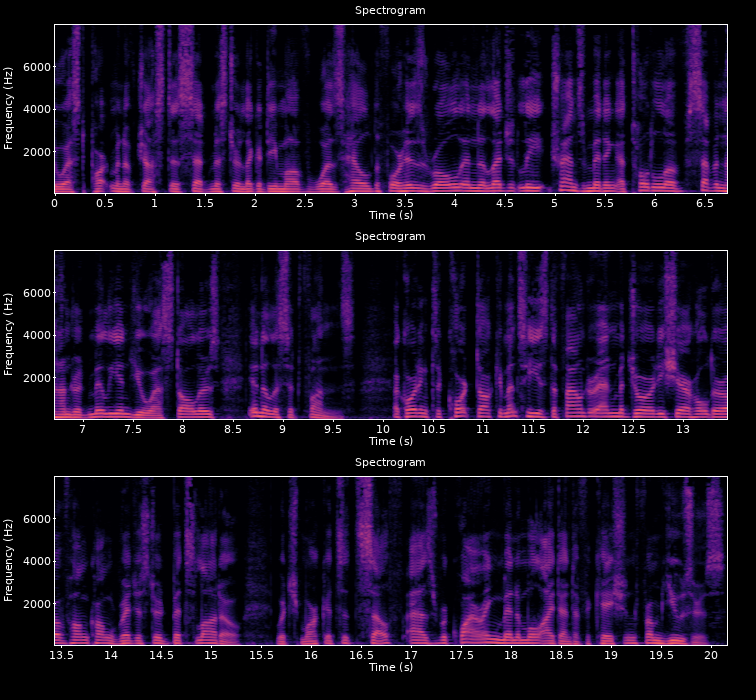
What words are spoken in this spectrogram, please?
U.S. Department of Justice said Mr. Legodimov was held for his role in allegedly transmitting a total of 700 million U.S. dollars in illicit funds. According to court documents, he is the founder and majority shareholder of Hong Kong registered Bitzlato, which markets itself as requiring minimal identification from users.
